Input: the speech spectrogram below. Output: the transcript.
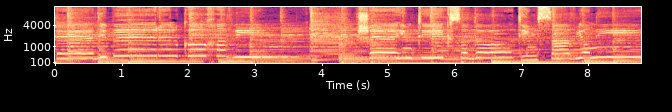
שדיבר אל כוכבים, שהמתיק סודות עם סביונים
